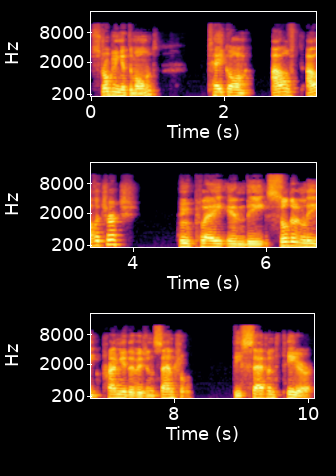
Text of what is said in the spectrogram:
struggling at the moment, take on Alv- Alvechurch, who play in the Southern League Premier Division Central, the seventh tier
